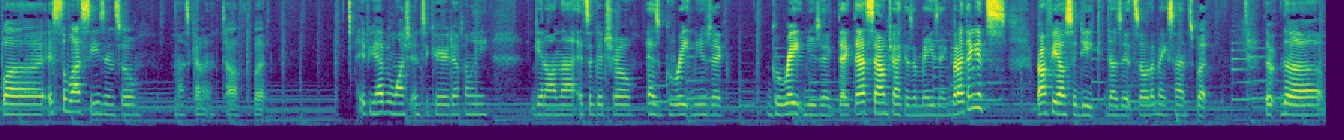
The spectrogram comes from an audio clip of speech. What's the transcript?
But it's the last season so that's kind of tough. But if you haven't watched insecure definitely get on that it's a good show it has great music great music like that soundtrack is amazing but i think it's raphael saadiq does it so that makes sense but the the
